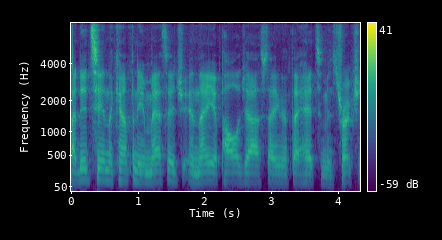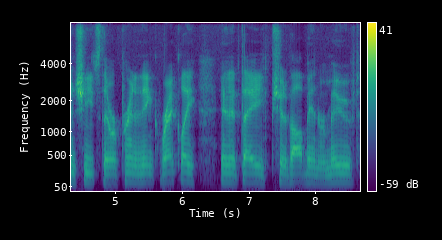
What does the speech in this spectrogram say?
I did send the company a message and they apologized saying that they had some instruction sheets that were printed incorrectly and that they should have all been removed.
